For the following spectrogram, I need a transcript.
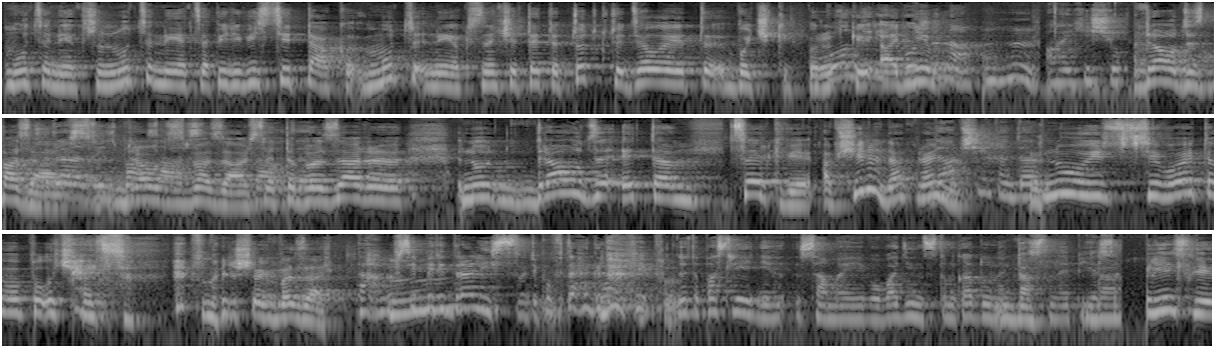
«Муценекс и муценица» перевести так. «Муценекс» значит, это тот, кто делает бочки. По-русски одним... Угу. А еще... Драудзес базарс. Драудзес базарс. Да, это да. базар... Э, ну, Драудзе – это церкви. Община, да, правильно? Да, община, да. Ну, из всего этого получается большой базар. Там все передрались, судя по фотографии. Но это последняя, самая его в одиннадцатом году написанная да, пьеса. Да. Если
